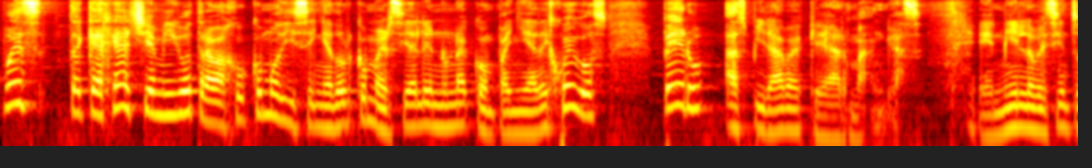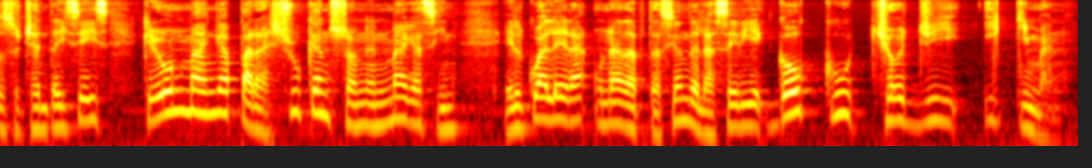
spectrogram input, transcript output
Pues Takahashi, amigo, trabajó como diseñador comercial en una compañía de juegos, pero aspiraba a crear mangas. En 1986 creó un manga para Shukan Shonen Magazine, el cual era una adaptación de la serie Goku Choji Ikiman.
